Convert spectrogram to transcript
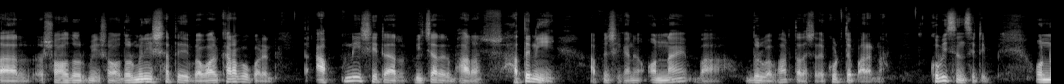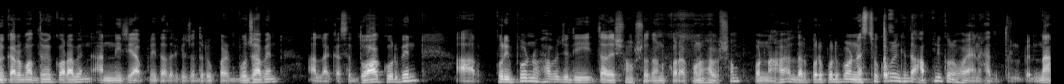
তার সহধর্মী, সহধর্মিনীর সাথে ব্যবহার খারাপও করেন আপনি সেটার বিচারের ভার হাতে নিয়ে আপনি সেখানে অন্যায় বা দুর্ব্যবহার তাদের সাথে করতে পারেন না। খুবই সেন্সিটিভ অন্য কারোর মাধ্যমে করাবেন আর নিজে আপনি তাদেরকে যতটুকু পারেন বোঝাবেন, আল্লাহর কাছে দোয়া করবেন আর পরিপূর্ণভাবে যদি তাদের সংশোধন করা কোনোভাবে সম্ভব না হয়, আল্লাহর পরে পরিপূর্ণ ন্যস্ত করবেন কিন্তু আপনি কোনোভাবে আইন হাতে তুলবেন না।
